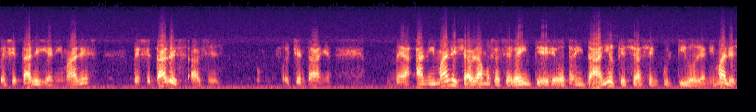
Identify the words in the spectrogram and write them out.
vegetales y animales, vegetales hace 80 años. Animales ya hablamos hace 20 o 30 años que se hacen cultivo de animales.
